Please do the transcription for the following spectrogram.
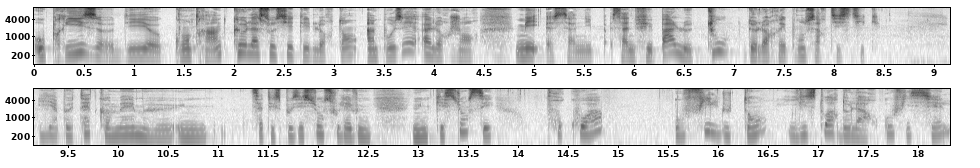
aux prises des euh, contraintes que la société de leur temps imposait à leur genre. Mais ça, ne fait pas le tout de leur réponse artistique. Il y a peut-être quand même euh, une... Cette exposition soulève une, question, c'est pourquoi, au fil du temps, l'histoire de l'art officiel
